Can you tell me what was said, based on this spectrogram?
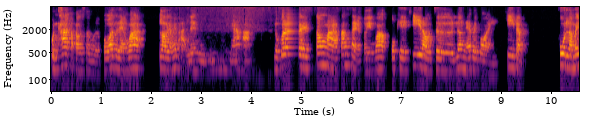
คุณค่ากับเราเสมอ เพราะว่าแสดงว่าเรายังไม่ผ่านเรื่องนี้อย่างเงี้ยค่ะ หนูก็เลยต้องมาตั้งใจกับตัวเองว่า โอเคที่เราเจอเรื่องนี้บ่อยๆที่แบบพูดแล้วไม่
